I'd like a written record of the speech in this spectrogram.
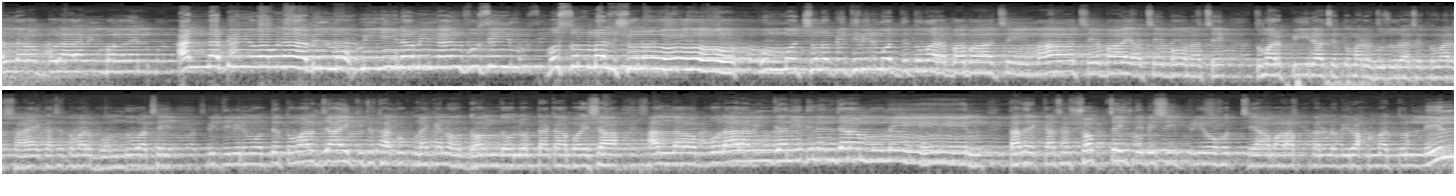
আল্লাহ রব্বুল আলামিন বললেন, আন্নাবী আউলা বিল মুমিনিনা মিন আনফুসিহিম। মুসলমান শুনো, উম্মত শুনো, পৃথিবীর মধ্যে তোমার বাবা আছে, মা আছে, ভাই আছে, বোন আছে, তোমার পীর আছে, তোমার হুজুর আছে, তোমার শায়েক আছে, তোমার বন্ধু আছে। পৃথিবীর মধ্যে তোমার যাই কিছু থাকুক না কেন, ধন, দৌলত, টাকা, পয়সা, আল্লাহ রব্বুল আলামিন জানিয়ে দিলেন, যারা মুমিন, তাদের কাছে সবচাইতে বেশি প্রিয় হচ্ছে আমার আপনার নবী রহমাতুল্লিল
